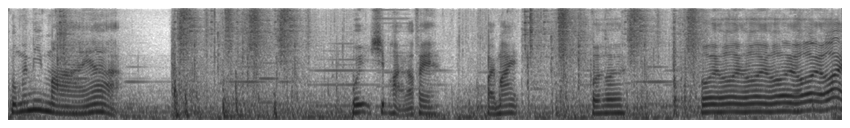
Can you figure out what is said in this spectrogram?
กูไม่มีไม้อะ อุ้ยชิบหายแล้วเฟยไฟไหม้เฮ้ยเฮ้ยเฮ้ยเฮ้ยเฮ้ยเฮ้ยเฮ้ยเฮ้ย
